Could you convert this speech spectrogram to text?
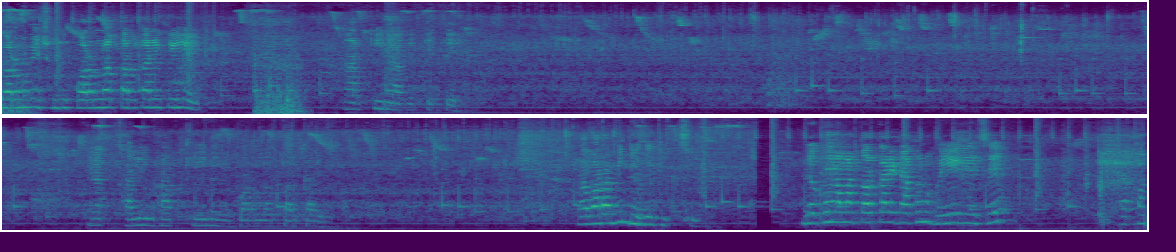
গরমে শুধু করলার তরকারি পেলে আর কি লাগে খেতে? এক থালি ভাত খেয়ে নিবে করলার তরকারি। আবার আমি ঢেকে দিচ্ছি। দেখুন, আমার তরকারিটা এখন হয়ে গেছে। এখন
